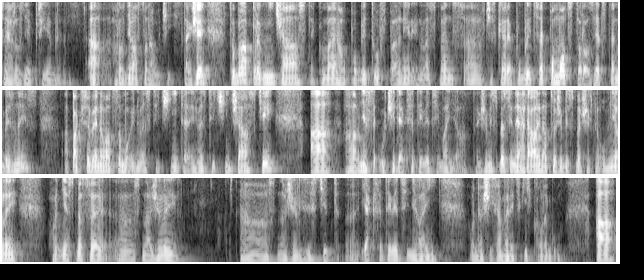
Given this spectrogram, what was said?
to je hrozně příjemné. A hrozně vás to naučí. Takže to byla první část jako mého pobytu v Pioneer Investments v České republice, pomoct rozjet ten biznis a pak se věnovat tomu investiční, té investiční části a hlavně se učit, jak se ty věci mají dělat. Takže my jsme si nehráli na to, že bychom všechno uměli, hodně jsme se snažili snažili zjistit, jak se ty věci dělají od našich amerických kolegů. A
